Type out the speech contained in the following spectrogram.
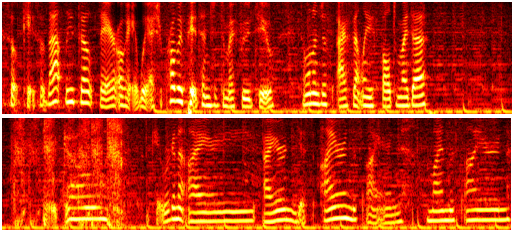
so, okay, so that leads out there. Okay, wait, I should probably pay attention to my food too. Don't want to just accidentally fall to my death. There we go. Okay, we're gonna iron, iron, yes, iron this iron. Mine this iron.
